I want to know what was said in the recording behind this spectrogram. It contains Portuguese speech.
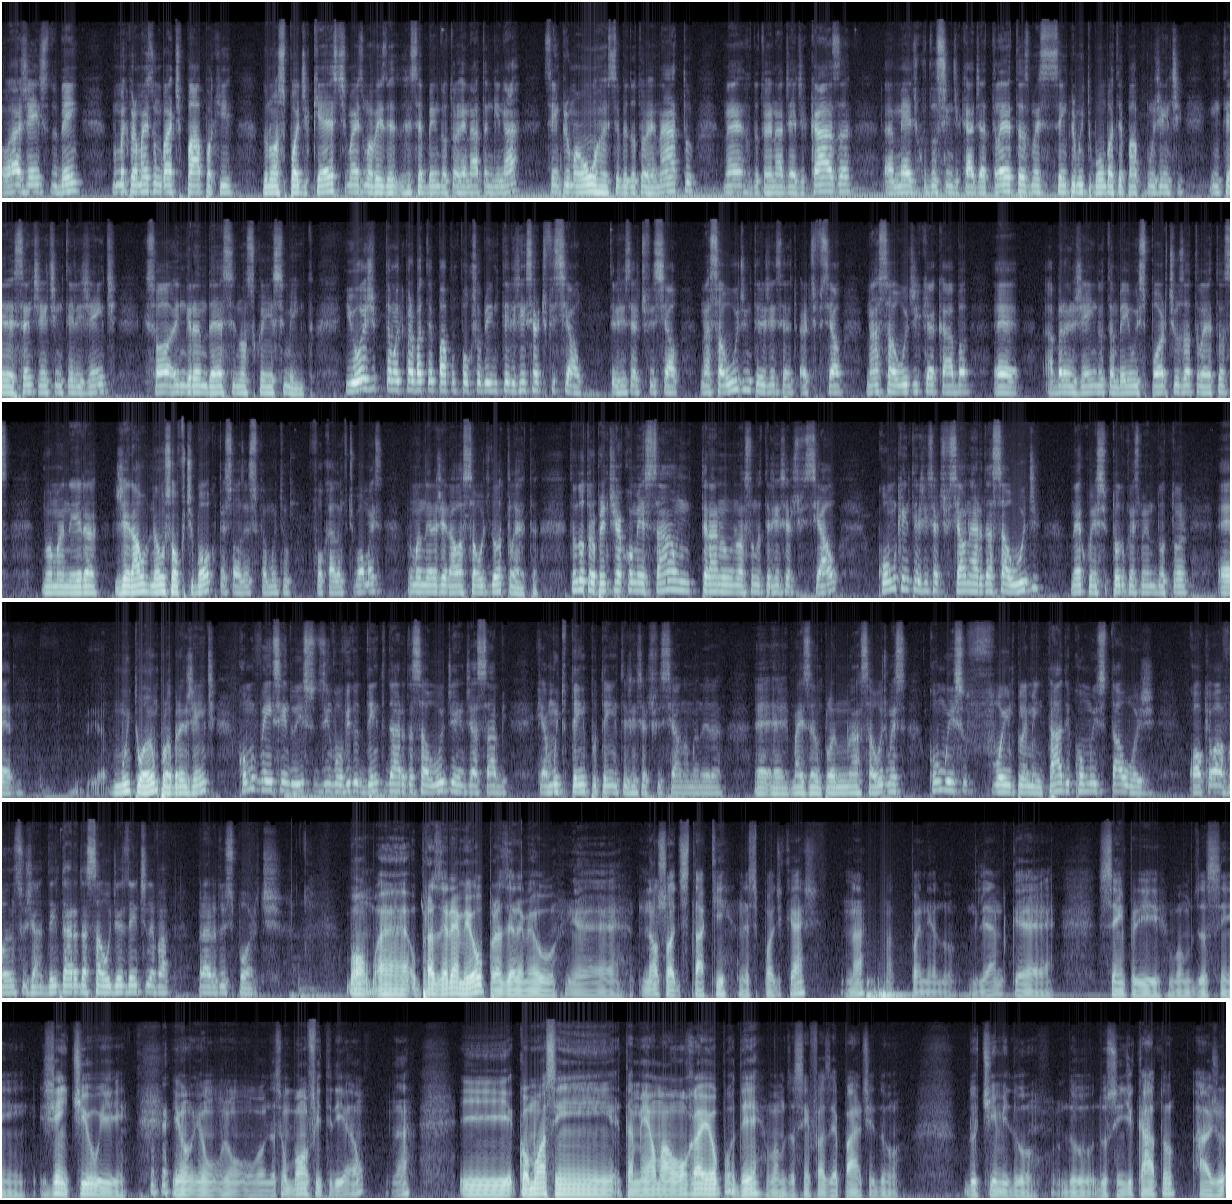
Olá, gente, tudo bem? Vamos aqui para mais um bate-papo aqui do nosso podcast. Mais uma vez recebendo o Dr. Renato Anguiná. Sempre uma honra receber o Dr. Renato. Né? O Dr. Renato já é de casa, é médico do Sindicato de Atletas, mas sempre muito bom bater papo com gente interessante, gente inteligente, que só engrandece nosso conhecimento. E hoje estamos aqui para bater papo um pouco sobre inteligência artificial. Inteligência artificial na saúde, inteligência artificial na saúde que acaba é, abrangendo também o esporte e os atletas de uma maneira geral, não só o futebol, que o pessoal às vezes fica muito focado no futebol, mas de uma maneira geral a saúde do atleta. Então, doutor, para a gente já começar a entrar no, no assunto da inteligência artificial, como que a inteligência artificial na área da saúde, né, esse, todo o conhecimento do doutor é muito amplo, abrangente, como vem sendo isso desenvolvido dentro da área da saúde? A gente já sabe que há muito tempo tem inteligência artificial na maneira é, é, mais ampla na saúde, mas como isso foi implementado e como está hoje? Qual que é o avanço já dentro da área da saúde antes da gente levar para a área do esporte? Bom, é, o prazer é meu, o prazer é meu é, não só de estar aqui nesse podcast, né, na companhia do Guilherme, que é sempre, vamos dizer assim, gentil e, e, um, e um, um, vamos dizer assim, um bom anfitrião, né? E como assim, também é uma honra eu poder, vamos assim, fazer parte do, do time do, do, do sindicato,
